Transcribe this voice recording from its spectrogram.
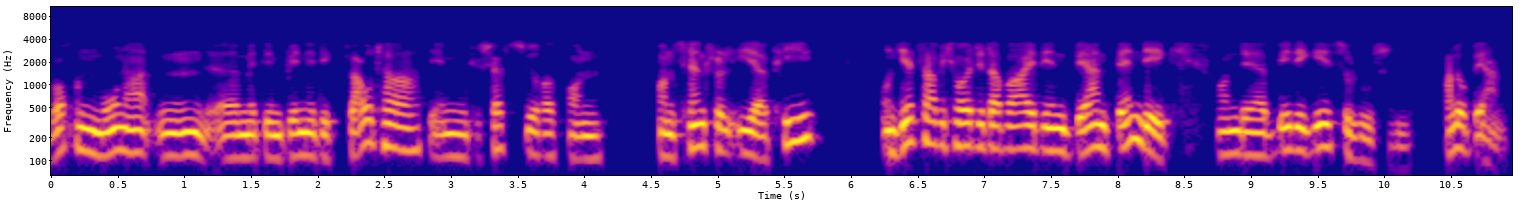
Wochen, Monaten äh, mit dem Benedikt Plauter, dem Geschäftsführer von, von Central ERP. Und jetzt habe ich heute dabei den Bernd Bendig von der BDG Solutions. Hallo Bernd.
